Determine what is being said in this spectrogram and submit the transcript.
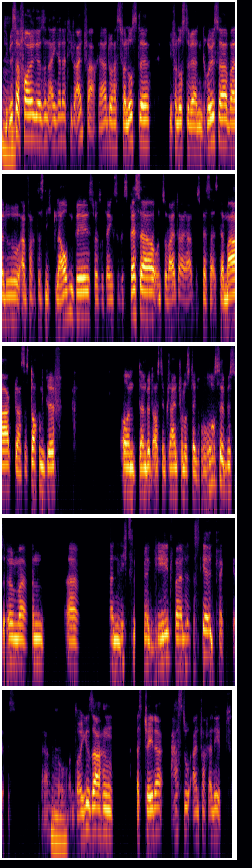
Die hm. Misserfolge sind eigentlich relativ einfach. Ja, du hast Verluste, die Verluste werden größer, weil du einfach das nicht glauben willst, weil du denkst, du bist besser und so weiter. Ja, das besser ist der Markt, du hast es doch im Griff. Und dann wird aus dem kleinen Verlust der große, bis irgendwann äh, nichts mehr geht, weil das Geld weg ist. Ja, so. Mhm. Und solche Sachen als Trader hast du einfach erlebt.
